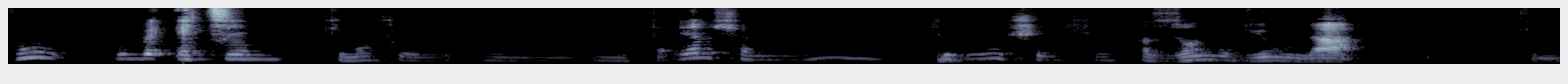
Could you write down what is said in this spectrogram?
הוא, הוא בעצם, כמו שהוא מתאר שם, תיאור של, של חזון הגאולה, כמו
